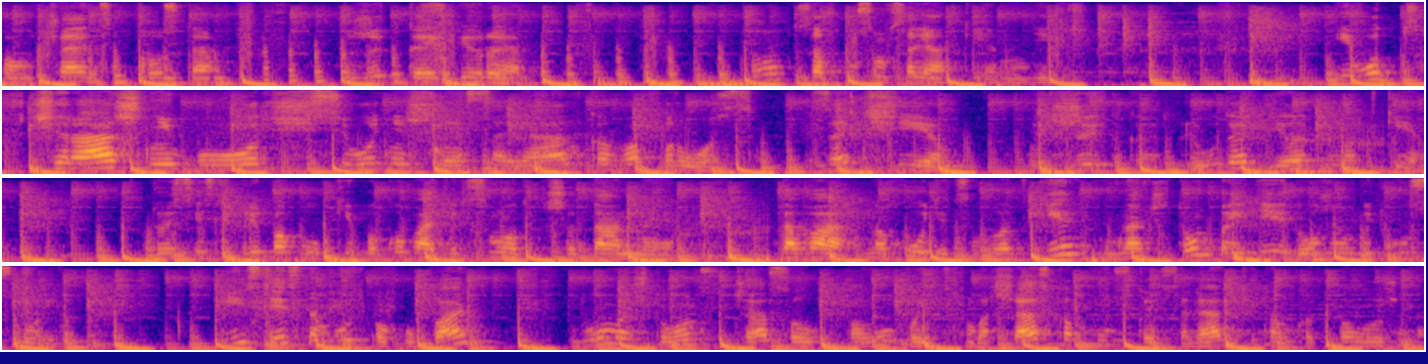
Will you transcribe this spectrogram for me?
получается просто жидкое пюре. Ну, со вкусом солянки, я надеюсь. И вот вчерашний борщ, сегодняшняя солянка. Вопрос, зачем жидкое блюдо делать в лотке? То есть, если при покупке покупатель смотрит, что данный товар находится в лотке, значит он, по идее, должен быть густой. И, естественно, будет покупать, думая, что он сейчас полопает борща с капусткой, солянки там как положено.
